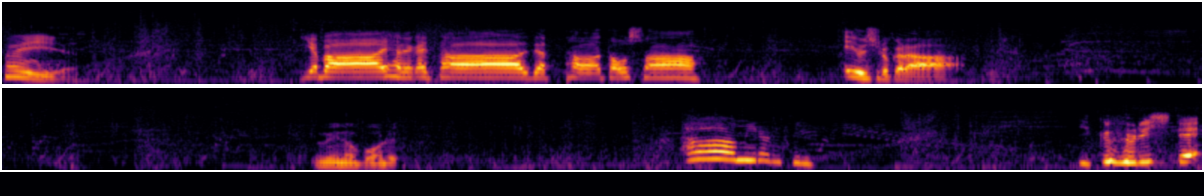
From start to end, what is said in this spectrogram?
はい。やばーい、跳ね返ったー。やったー、倒したー。え、後ろから。上のボール。はあ、見られてる。行くふりして、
